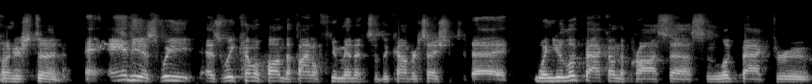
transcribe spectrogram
Understood. Andy, as we as we come upon the final few minutes of the conversation today, when you look back on the process and look back through,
